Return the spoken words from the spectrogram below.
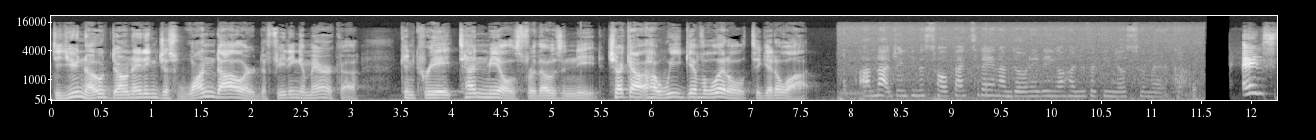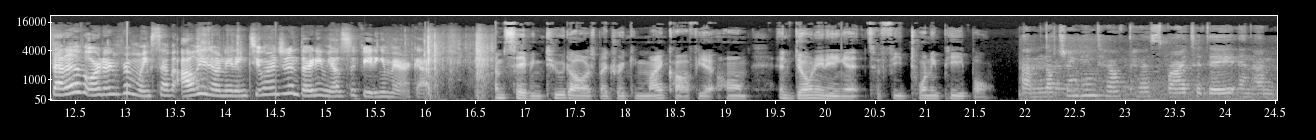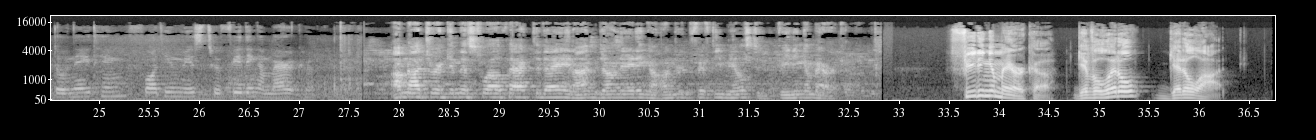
Did you know donating just $1 to Feeding America can create 10 meals for those in need? Check out how we give a little to get a lot. I'm not drinking this 12 pack today and I'm donating 150 meals to America. Instead of ordering from Wingstop, I'll be donating 230 meals to Feeding America. I'm saving $2 by drinking my coffee at home and donating it to feed 20 people. I'm not drinking 12 packs Sprite today and I'm donating 40 meals to Feeding America. I'm not drinking this 12 pack today and I'm donating 150 meals to Feeding America. Feeding America. Give a little, get a lot.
